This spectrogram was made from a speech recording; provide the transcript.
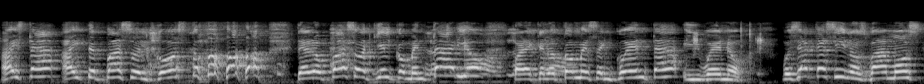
Ahí está, ahí te paso el costo. te lo paso aquí el comentario para que lo tomes en cuenta. Y bueno, pues ya casi nos vamos.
